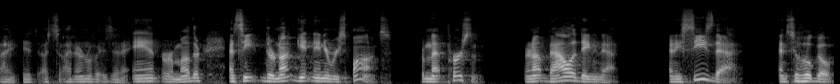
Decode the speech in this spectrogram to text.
I it, I don't know if it's an aunt or a mother. And see, they're not getting any response from that person. They're not validating that, and he sees that, and so he'll go,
